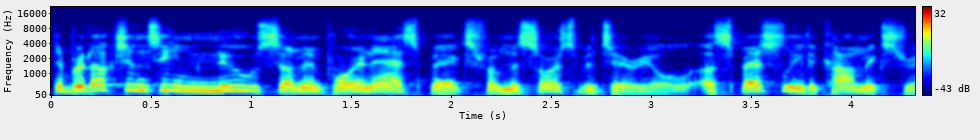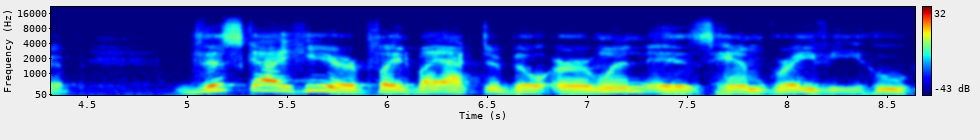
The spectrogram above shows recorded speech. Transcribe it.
the production team knew some important aspects from the source material, especially the comic strip. This guy here, played by actor Bill Irwin, is Ham Gravy, who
